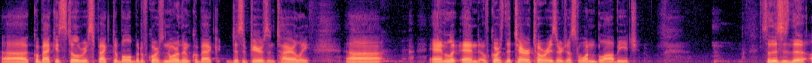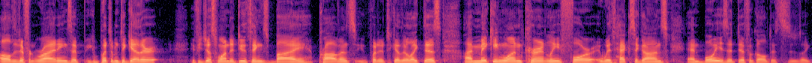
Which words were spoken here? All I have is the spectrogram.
Uh, Quebec is still respectable, but of course, northern Quebec disappears entirely. Uh, and, look, and of course, the territories are just one blob each. So this is the, all the different ridings. You can put them together. If you just want to do things by province, you put it together like this. I'm making one currently for with hexagons, and boy, is it difficult. It's like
